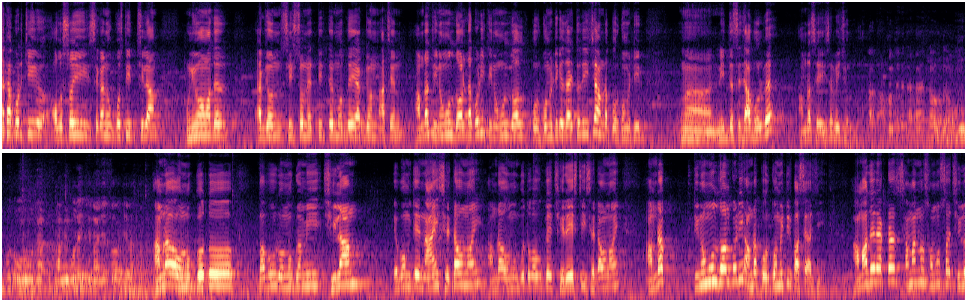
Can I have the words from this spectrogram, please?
দেখা করেছি অবশ্যই সেখানে উপস্থিত ছিলাম। উনিও আমাদের একজন শীর্ষ নেতৃত্বের মধ্যে একজন আছেন। আমরা তৃণমূল দলটা করি তৃণমূল দল কোর কমিটিকে দায়িত্ব দিয়েছে আমরা কোর কমিটির নির্দেশে যা বলবে আমরা সেই হিসাবেই চলবো। আমরা অনুব্রত বাবুর অনুগামী ছিলাম এবং যে নাই সেটাও নয় আমরা অনুব্রত বাবুকে ছেড়ে এসেছি সেটাও নয়। আমরা তৃণমূল দল করি আমরা কোর কমিটির পাশে আছি। আমাদের একটা সামান্য সমস্যা ছিল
